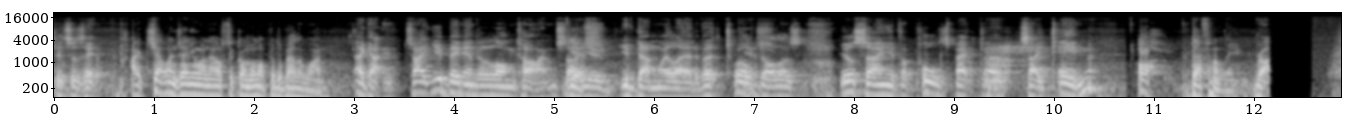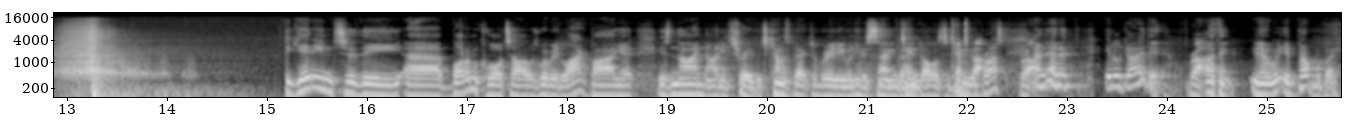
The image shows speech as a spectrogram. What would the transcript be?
this is it. I challenge anyone else to come up with a better one. Okay, so you've been in it a long time, so Yes. you, you've done well out of it. Twelve dollars. You're saying if it pulls back to say ten, Oh, definitely. right? To get into the uh, bottom quartiles where we like buying it is 9.93, which comes back to Rudy when he was saying ten dollars is a 10 good price, right. and, and it, it'll go there. Right. I think you know it probably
